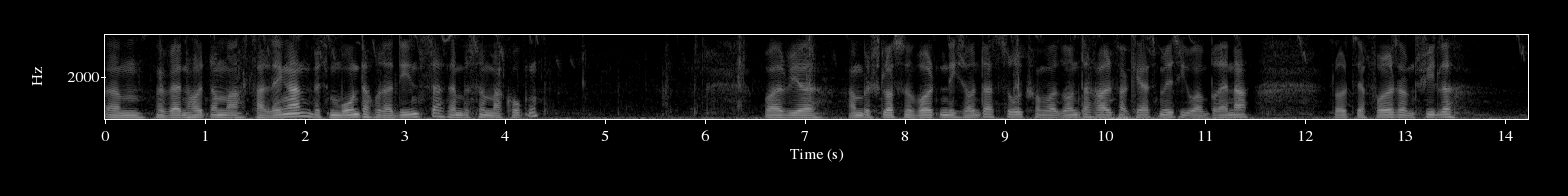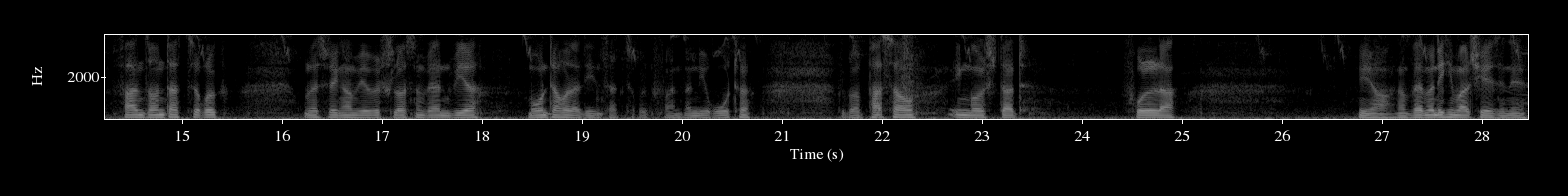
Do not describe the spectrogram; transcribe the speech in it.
Ähm, wir werden heute noch mal verlängern bis Montag oder Dienstag. Dann müssen wir mal gucken. Weil wir haben beschlossen, wir wollten nicht Sonntag zurückfahren, weil Sonntag halt verkehrsmäßig über Brenner soll es ja voll sein. Viele fahren Sonntag zurück. Und deswegen haben wir beschlossen, werden wir Montag oder Dienstag zurückfahren. Dann die Route über Passau, Ingolstadt, Fulda. Ja, dann werden wir nicht in Malchesine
